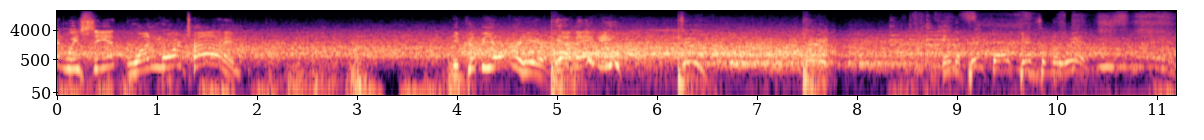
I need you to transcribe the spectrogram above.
And we see it one more time. It could be over here. Yeah, maybe. And the pinfall gets him the win.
